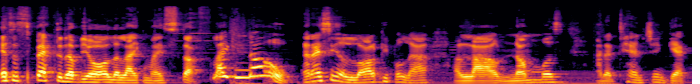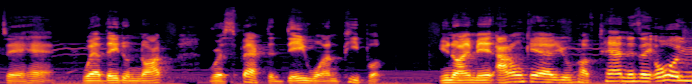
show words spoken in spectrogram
it's expected of y'all to like my stuff. Like, no. And I see a lot of people allow, allow numbers and attention get to their head where they do not respect the day one people. You know what I mean? I don't care. You have 10 and say, oh, you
